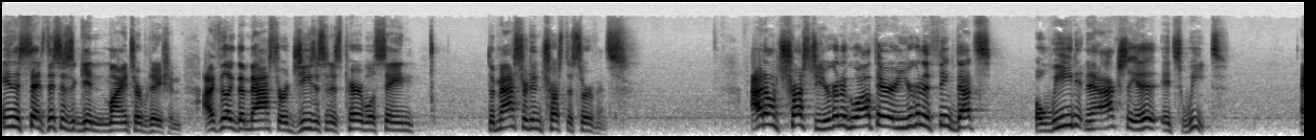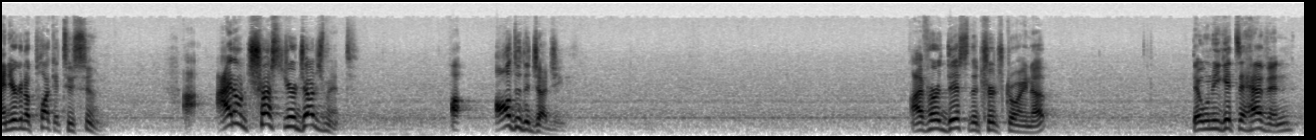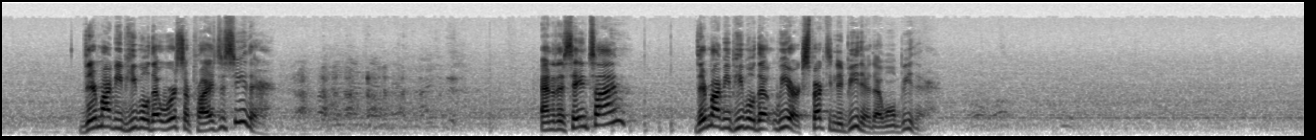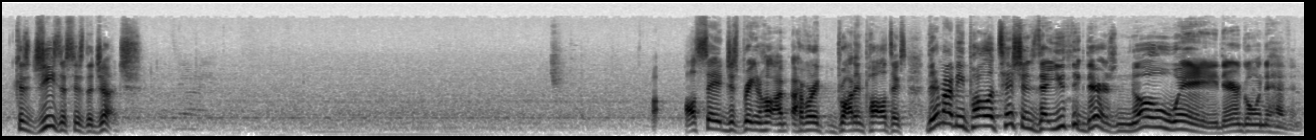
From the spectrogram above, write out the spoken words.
in a sense, this is again my interpretation. I feel like the master or Jesus in his parable is saying, the master didn't trust the servants. I don't trust you. You're going to go out there and you're going to think that's a weed, and actually it's wheat and you're going to pluck it too soon. I don't trust your judgment. I'll do the judging. I've heard this in the church growing up that when we get to heaven, there might be people that we're surprised to see there. and at the same time, there might be people that we are expecting to be there that won't be there. Because Jesus is the judge. I'll say, just bring it home. I've already brought in politics. There might be politicians that you think there is no way they're going to heaven.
